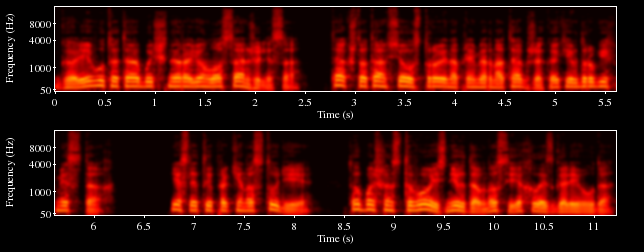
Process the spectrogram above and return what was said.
Голливуд – это обычный район Лос-Анджелеса, так что там все устроено примерно так же, как и в других местах. Если ты про киностудии, то большинство из них давно съехало из Голливуда.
